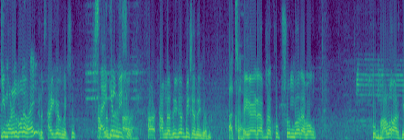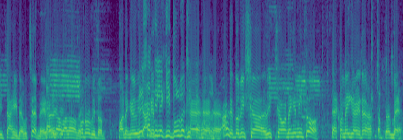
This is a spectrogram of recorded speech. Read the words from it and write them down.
কি মডেল বলে ভাই? এটা সাইকেল সামনে সাইকেল? হ্যাঁ, হ্যাঁ, সামনে দুইজন পিছে দুইজন। আচ্ছা। এই গাড়িটা আপনার খুব সুন্দর এবং খুব ভালো আর কি চাহিদা বুঝছেন? এটা। ছোটর ভিতর। অনেকে প্রেসার আগে- দিলে কি দুলবে হ্যাঁ ঠিকঠাক হ্যাঁ হ্যাঁ। আগে তো রিক্সা রিক্সা অনেকে নিত এখন এই গাড়িটা আপনার নেন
